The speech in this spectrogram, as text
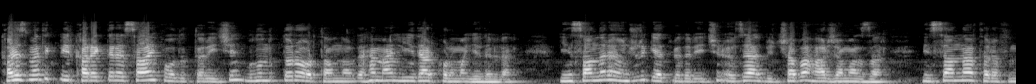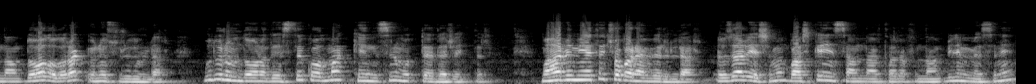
Karizmatik bir karaktere sahip oldukları için bulundukları ortamlarda hemen lider konuma gelirler. İnsanlara öncülük etmeleri için özel bir çaba harcamazlar. İnsanlar tarafından doğal olarak öne sürülürler. Bu durumda ona destek olmak kendisini mutlu edecektir. Mahremiyete çok önem verirler. Özel yaşamın başka insanlar tarafından bilinmesini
